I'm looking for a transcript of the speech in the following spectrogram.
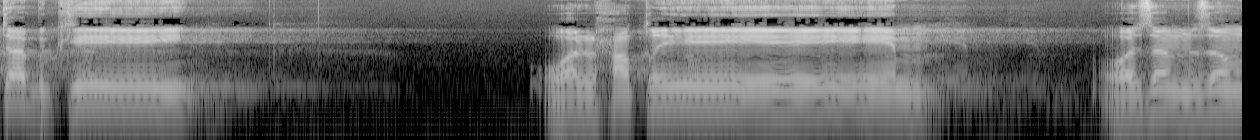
تبكي والحطيم وزمزم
